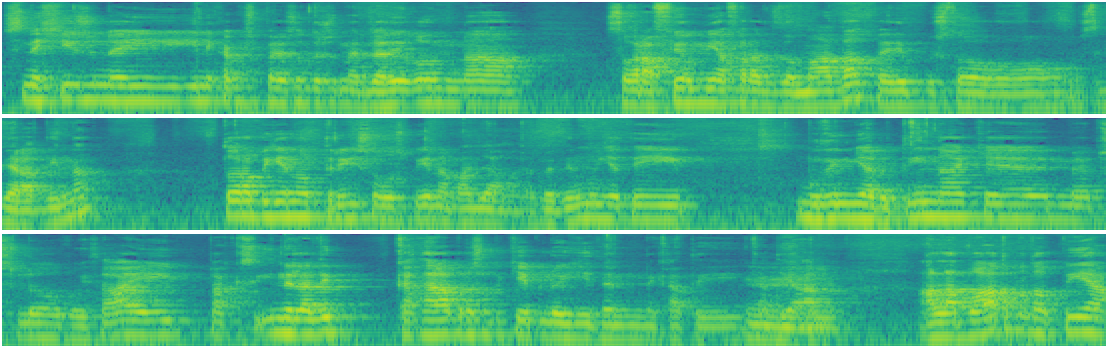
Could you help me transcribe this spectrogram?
συνεχίζουν ή είναι κάποιες περισσότερες μέρες. Δηλαδή, εγώ ήμουν στο γραφείο μία φορά τη βδομάδα περίπου στο, στην καραντίνα. Τώρα πηγαίνω τρεις όπως πήγαινα παλιά, ρε παιδί μου, γιατί μου δίνει μια ρουτίνα και με ψιλοβοηθάει. Εντάξει, Είναι δηλαδή καθαρά προσωπική επιλογή, δεν είναι κάτι, κάτι άλλο. Αλλά από άτομα τα οποία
